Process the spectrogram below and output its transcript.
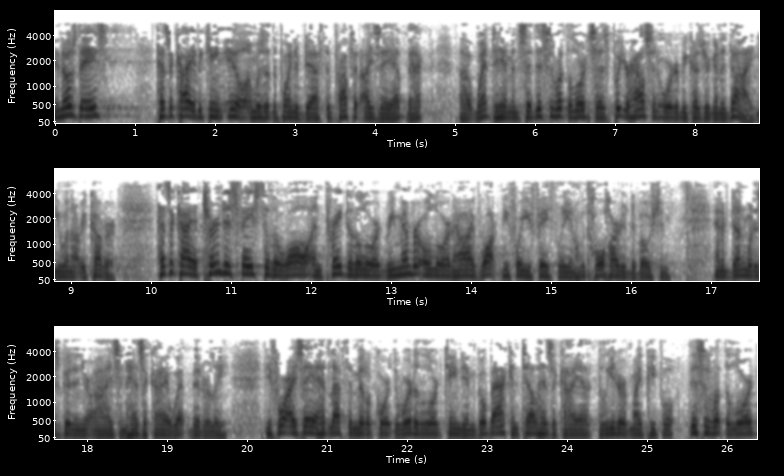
In those days, Hezekiah became ill and was at the point of death. The prophet Isaiah, back, uh, went to him and said, This is what the Lord says Put your house in order because you're going to die. You will not recover. Hezekiah turned his face to the wall and prayed to the Lord, Remember, O Lord, how I've walked before you faithfully and with wholehearted devotion, and have done what is good in your eyes. And Hezekiah wept bitterly. Before Isaiah had left the middle court, the word of the Lord came to him Go back and tell Hezekiah, the leader of my people, this is what the Lord,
